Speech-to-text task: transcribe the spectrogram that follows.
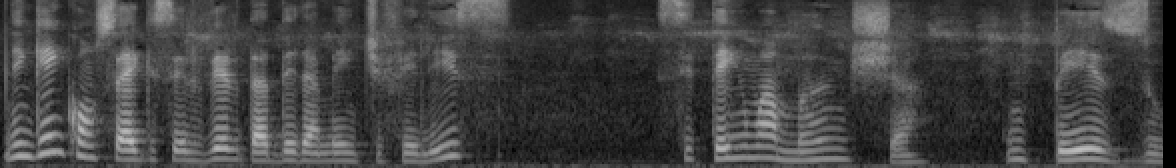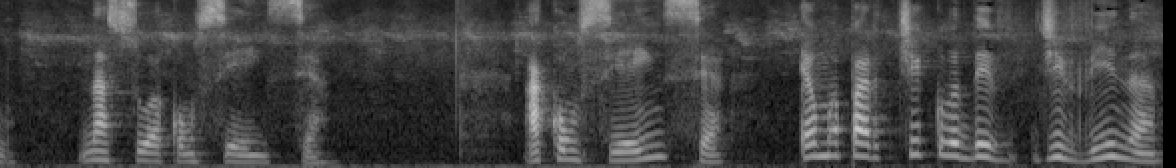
Ninguém consegue ser verdadeiramente feliz se tem uma mancha, um peso na sua consciência. A consciência é uma partícula divina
